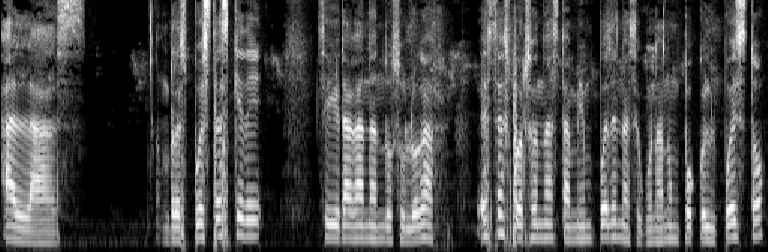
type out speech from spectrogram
a las respuestas que dé, seguirá ganando su lugar. Estas personas también pueden asegurar un poco el puesto,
